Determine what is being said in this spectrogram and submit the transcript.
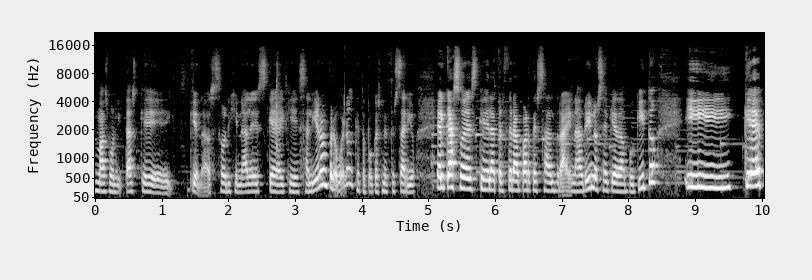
más bonitas que, que las originales que, salieron, pero bueno, que tampoco es necesario. El caso es que la tercera parte saldrá en abril, o sea, queda poquito, y que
